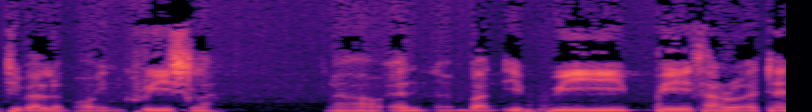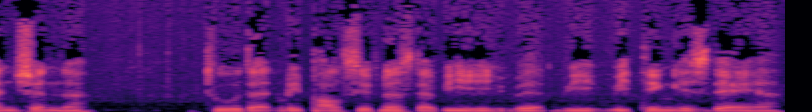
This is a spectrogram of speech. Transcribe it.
develop or increase. Uh, and but if we pay thorough attention uh, to that repulsiveness that we that we, we think is there,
